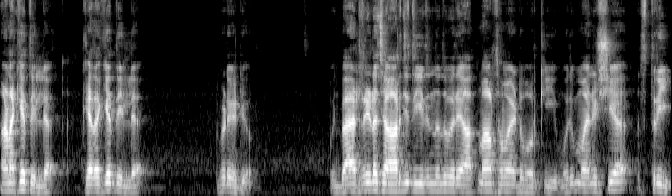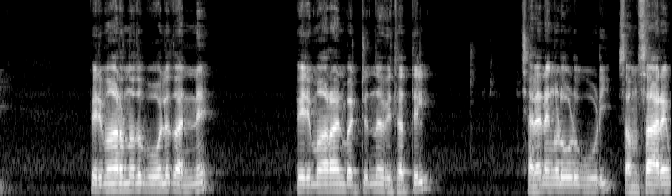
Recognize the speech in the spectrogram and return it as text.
അണയ്ക്കത്തില്ല കിതയ്ക്കത്തില്ല. ഇവിടെ കിട്ടിയോ? ബാറ്ററിയുടെ ചാർജ് തീരുന്നത് വരെ ആത്മാർത്ഥമായിട്ട് വർക്ക് ചെയ്യും. ഒരു മനുഷ്യ സ്ത്രീ പെരുമാറുന്നത് പോലെ തന്നെ പെരുമാറാൻ പറ്റുന്ന വിധത്തിൽ ചലനങ്ങളോടുകൂടി സംസാരം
